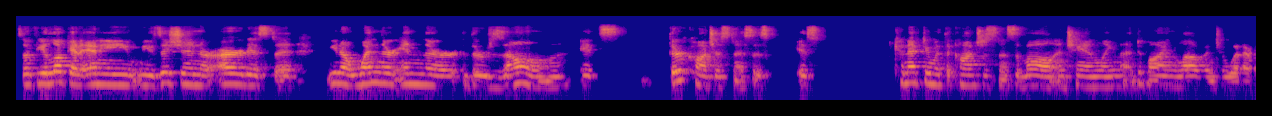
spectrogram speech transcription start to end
So if you look at any musician or artist, uh, you know, when they're in their their zone, it's their consciousness is is connecting with the consciousness of all and channeling that divine love into whatever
